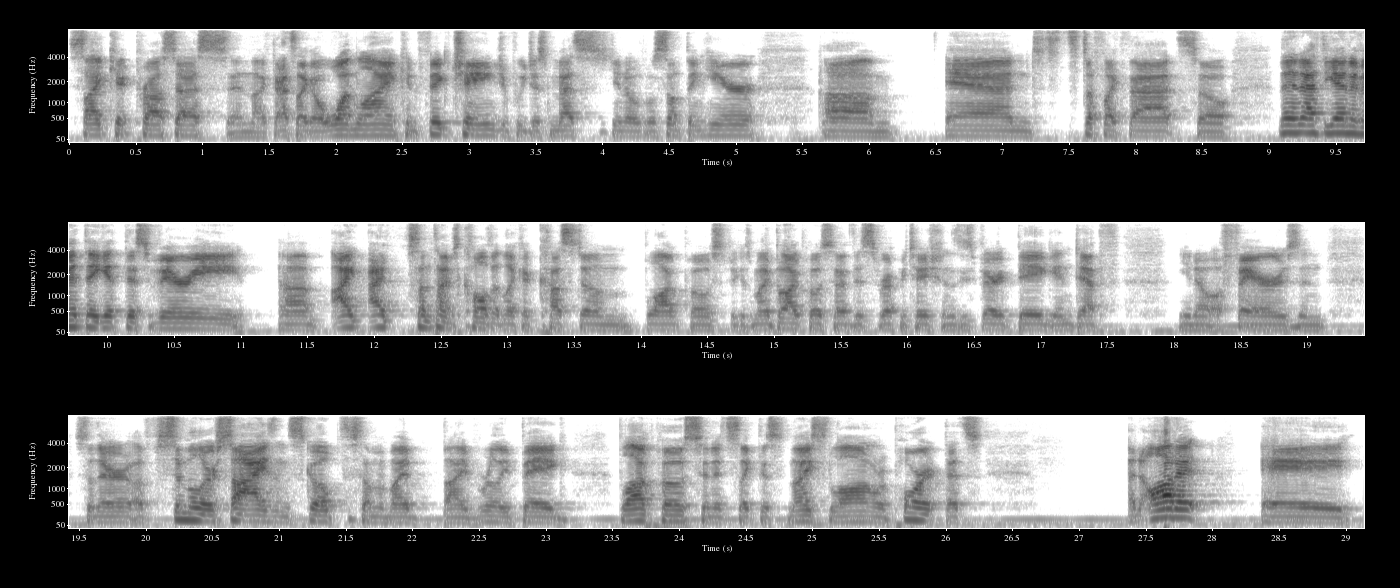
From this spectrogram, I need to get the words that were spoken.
Sidekiq process? And like, that's like a one line config change if we just mess, you know, with something here, um, and stuff like that. So then at the end of it, they get this very um, I, I sometimes called it like a custom blog post because my blog posts have this reputation as these very big, in depth, you know, affairs. And so they're of similar size and scope to some of my, my really big blog posts. And it's like this nice long report that's an audit, a,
